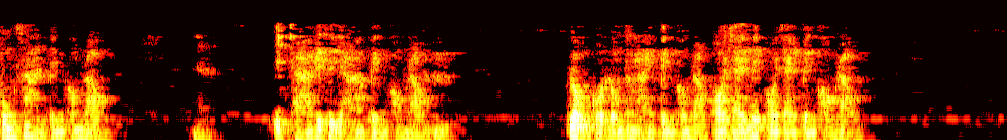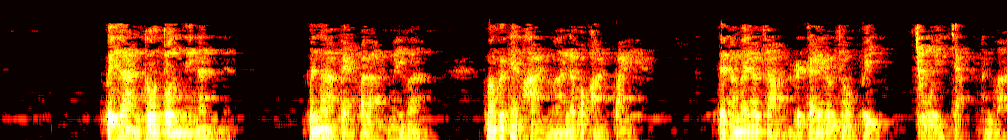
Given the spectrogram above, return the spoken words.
ฟุ้งซ่านเป็นของเรา อิจฉาริษยาเป็นของเรา โลภโกรธหลงทั้งหลายเป็นของเรา พอใจไม่พอใจเป็นของเรา ไปร่างตัวตนในนั่นมันน่าแปลกประหลาดไหมว่า มันก็แค่ผ่านมาแล้วก็ผ่านไป แต่ทำไมเราจะใจเราชอบไปฉวยจับมันมา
